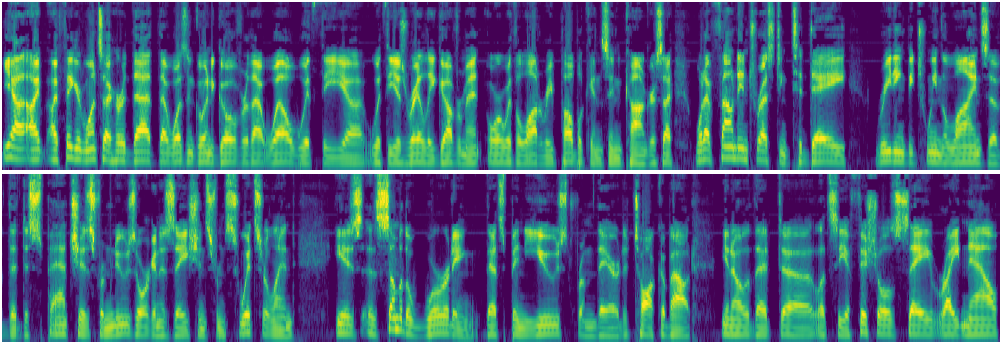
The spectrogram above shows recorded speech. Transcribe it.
Yeah, I, I, figured once I heard that that wasn't going to go over that well with the uh, with the Israeli government or with a lot of Republicans in Congress. I, what I found interesting today, reading between the lines of the dispatches from news organizations from Switzerland, is uh, some of the wording that's been used from there to talk about, you know, that uh, let's see, officials say right now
